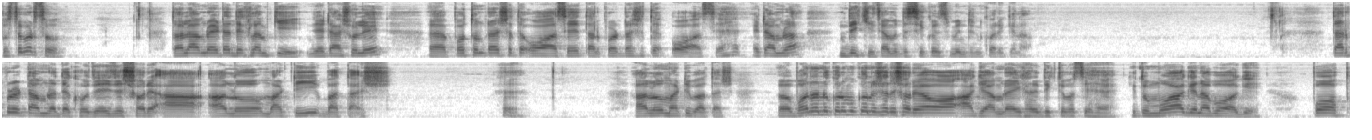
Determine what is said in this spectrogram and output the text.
বুঝতে পারছ? তাহলে আমরা এটা দেখলাম কি? যে এটা আসলে প্রথমটার সাথে অ আছে, তারপরটার সাথে অ আছে হ্যাঁ? এটা আমরা দেখি যে আমাদের সিকোয়েন্স মেনটেন করে কিনা। তারপরেটা আমরা দেখো যে এই যে স্বরে আ, আলো, মাটি, বাতাস হ্যাঁ? আলো, মাটি, বাতাস। বর্ণানুক্রমিক অনুসারে স্বরে অ আগে আমরা এখানে দেখতে পাচ্ছি হ্যাঁ। কিন্তু ম আগে না ব আগে? প, ফ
